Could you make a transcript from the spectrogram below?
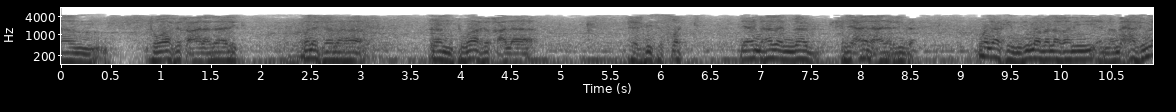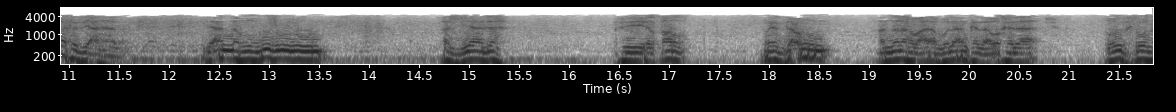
أن توافق على ذلك وليس لها أن توافق على تثبيت الصك لأن هذا من باب الإعانة على الربا. ولكن فيما بلغني أن المحاكم لا تدري عن هذا لأنهم يجملون الزيادة في القرض ويدعون أن لهم على فلان كذا وكذا ويكثرون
